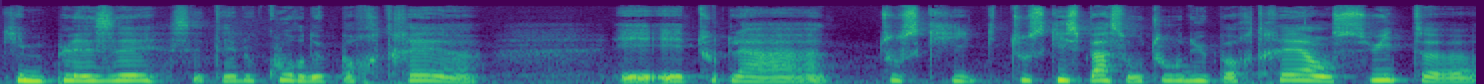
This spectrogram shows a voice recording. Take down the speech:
qui me plaisait c'était le cours de portrait euh, et, toute la tout ce qui tout ce qui se passe autour du portrait ensuite euh,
